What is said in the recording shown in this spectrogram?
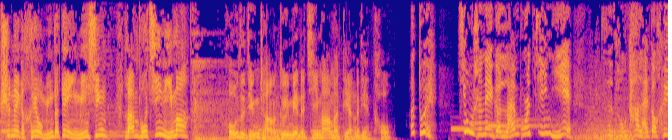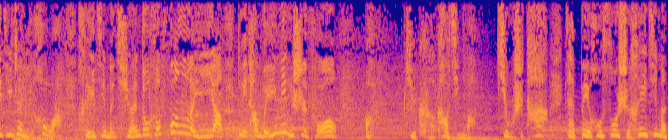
是那个很有名的电影明星兰博基尼吗？猴子警长对面的鸡妈妈点了点头。啊，对，就是那个兰博基尼。自从他来到黑鸡镇以后啊，黑鸡们全都和疯了一样，对他唯命是从。哦，据可靠情报，就是他在背后唆使黑鸡们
